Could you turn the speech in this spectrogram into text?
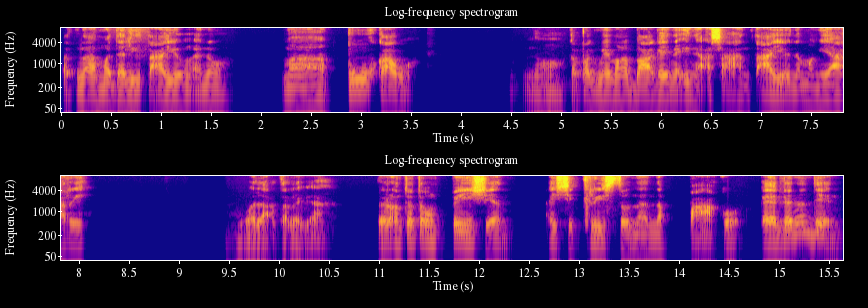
At na madali tayong ano, mapukaw. No kapag may mga bagay na inaasahan tayo na mangyari wala talaga. Pero ang totoong patient ay si Kristo na napako. Kaya ganun din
